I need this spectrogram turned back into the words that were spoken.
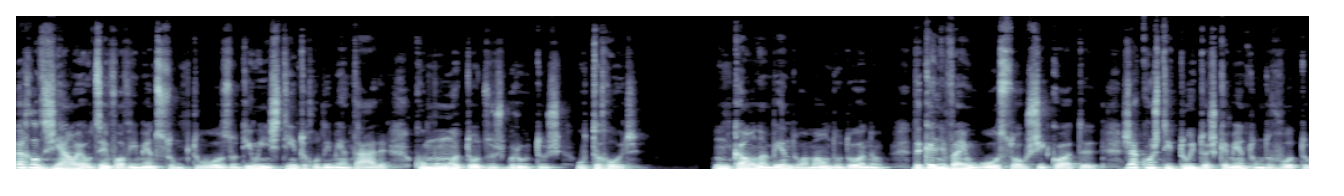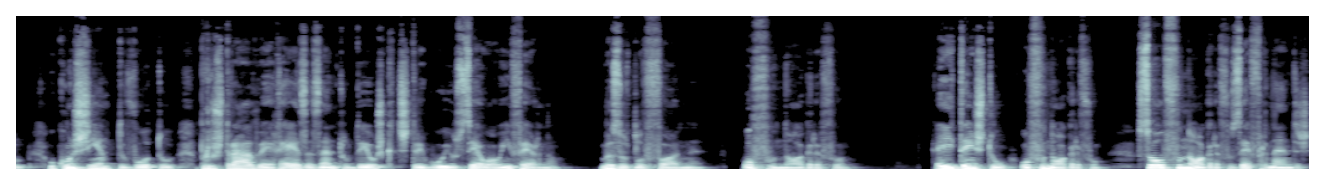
A religião é o desenvolvimento sumptuoso de um instinto rudimentar comum a todos os brutos, o terror. Um cão lambendo a mão do dono, de quem lhe vem o osso ou o chicote, já constitui toscamente um devoto, o consciente devoto, prostrado em rezas ante o Deus que distribui o céu ao inferno. Mas o telefone, O fonógrafo. Aí tens tu, o fonógrafo. Só o fonógrafo Zé Fernandes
